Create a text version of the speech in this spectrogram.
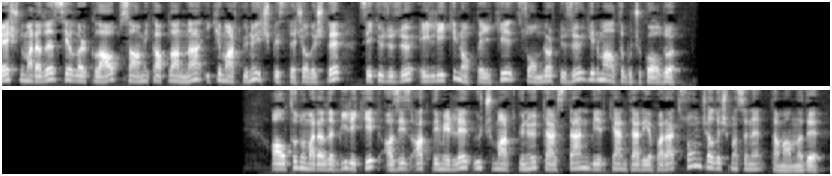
5 numaralı Silver Cloud Sami Kaplan'la 2 Mart günü iç pistte çalıştı. 800'ü 52.2, son 400'ü 26.5 oldu. Altı numaralı Bilikit Aziz Akdemir'le 3 Mart günü tersten bir kenter yaparak son çalışmasını tamamladı.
